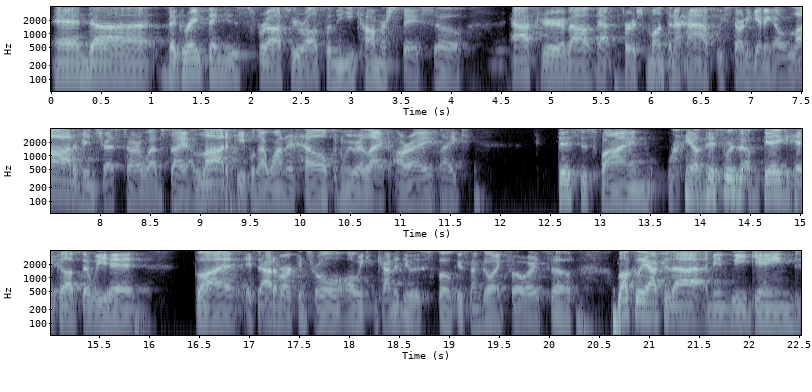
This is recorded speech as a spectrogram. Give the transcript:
And uh, the great thing is for us, we were also in the e-commerce space, so after about that first month and a half, we started getting a lot of interest to our website, a lot of people that wanted help. And we were like, all right, like, this is fine. You know, this was a big hiccup that we hit, but it's out of our control. All we can kind of do is focus on going forward. So, luckily, after that, I mean, we gained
